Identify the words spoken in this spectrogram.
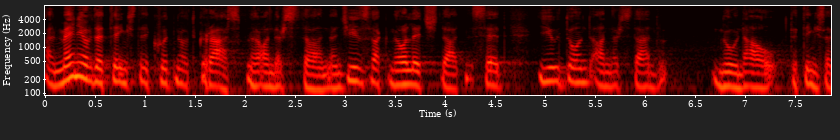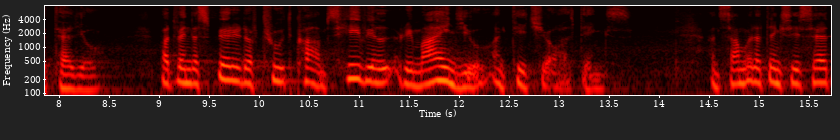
And many of the things they could not grasp or understand. And Jesus acknowledged that and said, You don't understand no now the things I tell you. But when the Spirit of truth comes, He will remind you and teach you all things. And some of the things He said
